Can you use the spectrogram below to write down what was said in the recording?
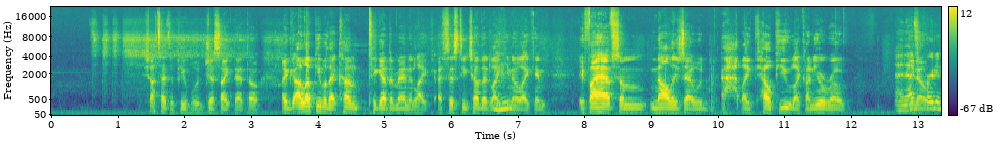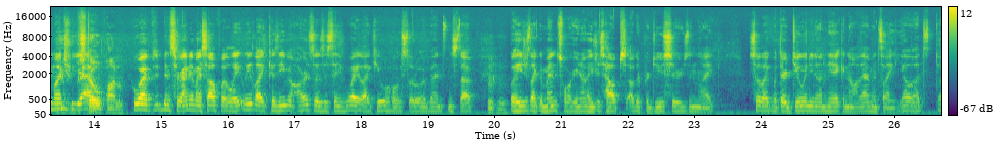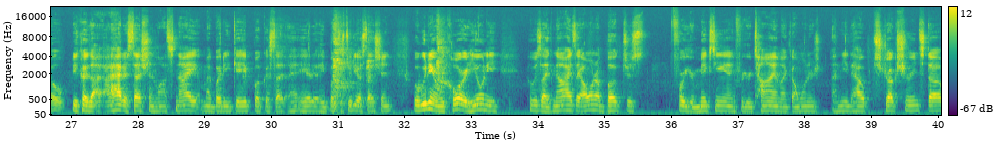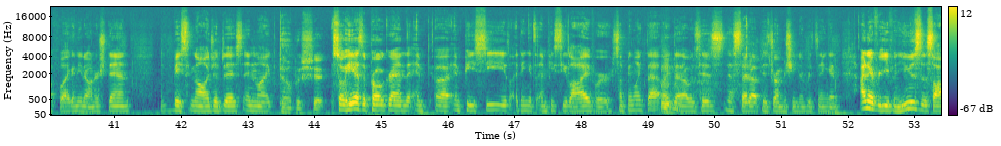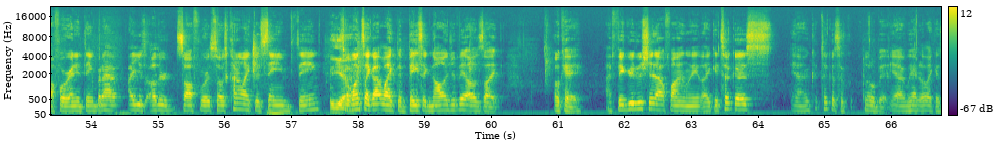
Shots out to people just like that though. Like I love people that come together, man, and like assist each other. Like Mm-hmm. you know, like and if I have some knowledge that would like help you, like on your road, And that's you know, pretty much who, yeah, who I've been surrounding myself with lately. Like, because even ours does the same way. Like, he'll host little events and stuff. Mm-hmm. But he's just like a mentor, you know. He just helps other producers and like, so like what they're doing, you know, Nick and all them. It's like, yo, that's dope. Because I, I had a session last night. My buddy Gabe booked a se- he had a, he booked a studio session, but we didn't record. He only he was like, nah. He's like, I want to book just for your mixing and for your time. Like, I want to, I need help structuring stuff. Like, I need to understand basic knowledge of this and like Dope as shit. so he has a program that M- uh, MPC I think it's MPC Live or something like that like Mm-hmm. that, that was his, his setup his drum machine everything and I never even used the software or anything but I have I use other software so it's kind of like the same thing Yeah. so once I got like the basic knowledge of it I was like okay I figured this shit out finally like it took us yeah it took us a little bit yeah we had like a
